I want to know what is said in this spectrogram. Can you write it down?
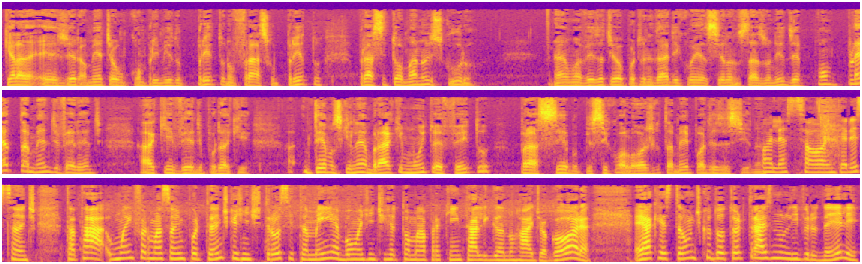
que ela é, geralmente é um comprimido preto, no frasco preto, para se tomar no escuro. Né? Uma vez eu tive a oportunidade de conhecê-la nos Estados Unidos, é completamente diferente a que vende por aqui. Temos que lembrar que muito é feito placebo psicológico também pode existir, né? Olha só, interessante. Tata, uma informação importante que a gente trouxe também é bom a gente retomar para quem está ligando o rádio agora, é a questão de que o doutor traz no livro dele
